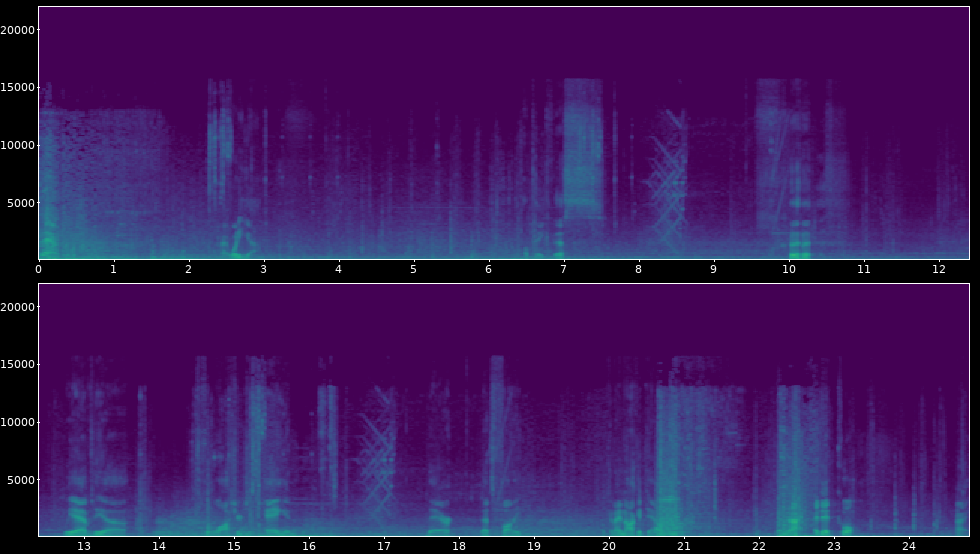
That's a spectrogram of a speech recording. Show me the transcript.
There. Alright, what do you got? I'll take this. we have the uh, watcher just hanging there. That's funny. Oh, can I knock it down? Ah, I did. Cool. Alright.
